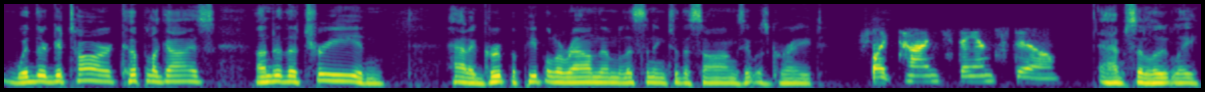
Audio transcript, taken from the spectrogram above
with their guitar, a couple of guys under the tree, and had a group of people around them listening to the songs. It was great. It's like time stands still. Absolutely.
